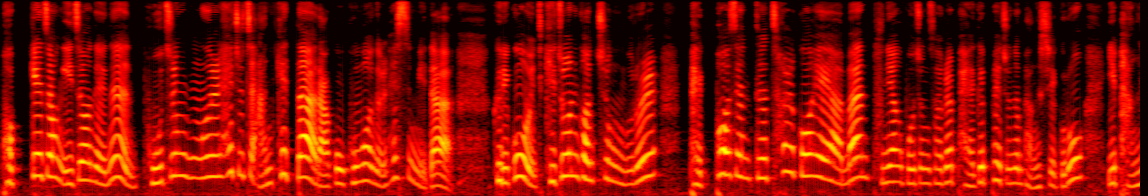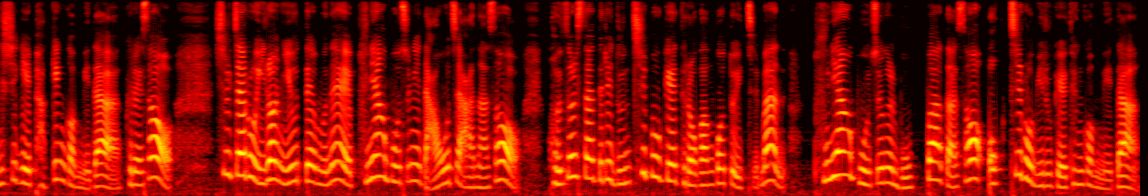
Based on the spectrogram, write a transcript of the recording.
법 개정 이전에는 보증을 해주지 않겠다라고 공언을 했습니다. 그리고 기존 건축물을 100% 철거해야만 분양보증서를 발급해주는 방식으로 이 방식이 바뀐 겁니다. 그래서 실제로 이런 이유 때문에 분양보증이 나오지 않아서 건설사들이 눈치 보기에 들어간 것도 있지만 분양 보증을 못 받아서 억지로 미루게 된 겁니다.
